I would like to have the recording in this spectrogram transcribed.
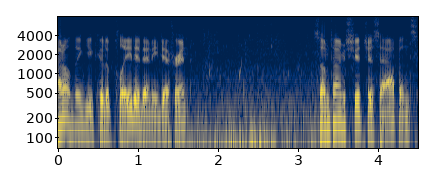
I don't think you could have played it any different. Sometimes shit just happens.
